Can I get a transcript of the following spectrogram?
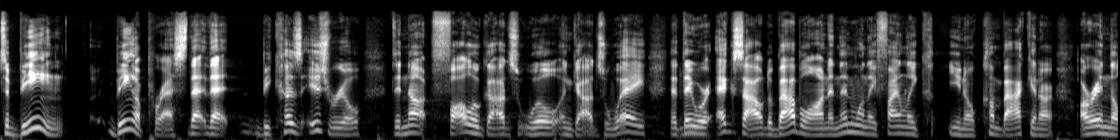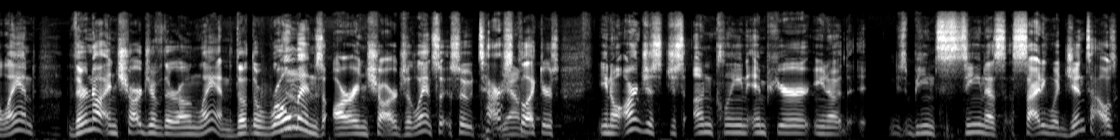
to being being oppressed that that because Israel did not follow God's will and God's way that they mm. were exiled to Babylon and then when they finally you know come back and are are in the land they're not in charge of their own land the the Romans no. are in charge of the land so so tax yeah. collectors you know aren't just just unclean impure you know being seen as siding with Gentiles,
